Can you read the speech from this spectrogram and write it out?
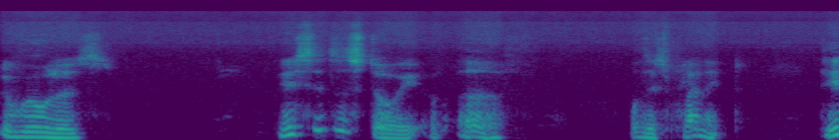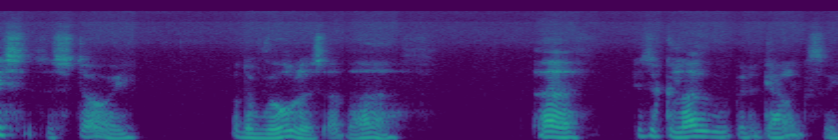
The rulers. This is the story of Earth, of this planet. This is the story of the rulers of Earth. Earth is a globe in a galaxy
